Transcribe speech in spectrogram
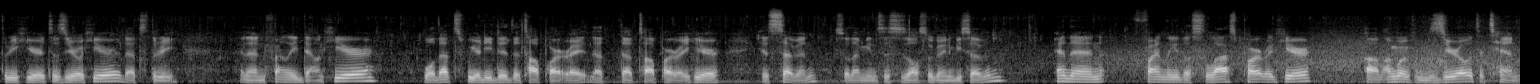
3 here to 0 here, that's 3. And then finally down here, well, that's, we already did the top part, right? That, that top part right here is 7. So that means this is also going to be 7. And then finally, this last part right here, um, I'm going from 0 to 10.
